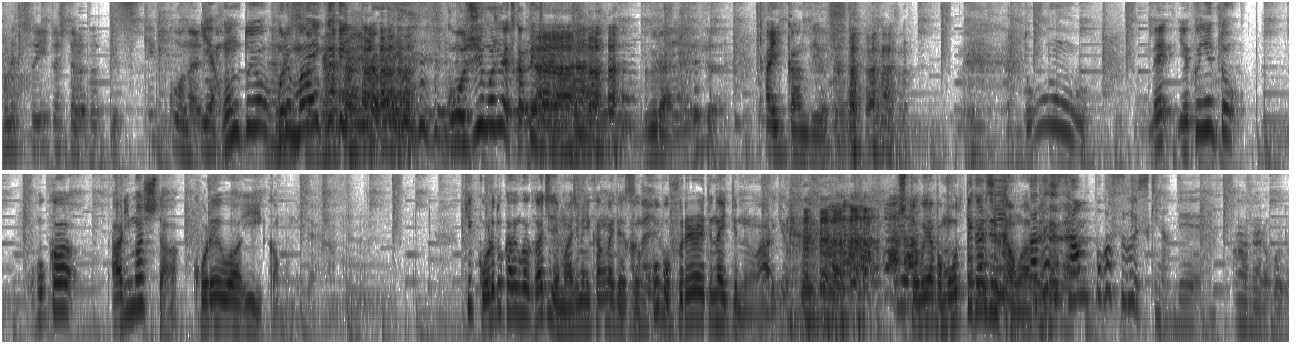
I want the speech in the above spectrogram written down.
これツイートしたらだって結構ないやほんとよこれ毎回言ったらもう50文字ぐらい。使ってんじゃないかなと。思うぐらい。体感で言うとどうね逆に言うと他ありました？これはいいかもみたいな。の結構俺と金子がガチで真面目に考えたやつほぼ触れられてないっていうのがあるけど。ちょっとやっぱ持ってかれてる感はある。私散歩がすごい好きなんであなるほど。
